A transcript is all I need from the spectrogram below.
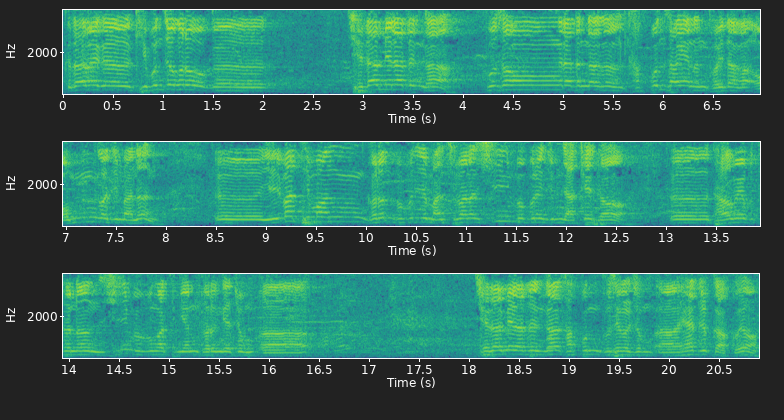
그 다음에 그 기본적으로 그 재담이라든가 구성이라든가 그 각본상에는 거의 다가 없는 거지만은 그 일반 팀원 그런 부분이 좀 많지만은 신인 부분이 좀 약해서 그 다음해부터는 신인 부분 같은 경우는 그런 게좀 어, 재담이라든가 각본 구색을 좀 어, 해야 될 것 같고요.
